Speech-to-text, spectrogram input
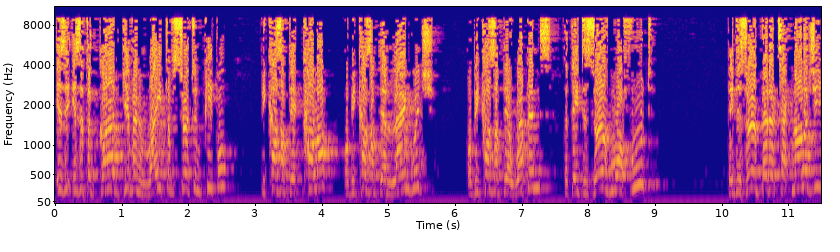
Is it is it the God-given right of certain people because of their color or because of their language or because of their weapons that they deserve more food? They deserve better technology?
